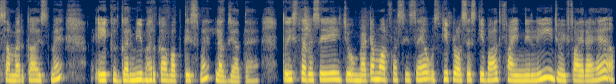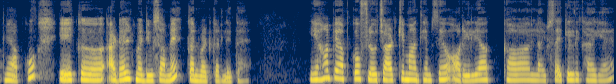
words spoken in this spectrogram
समर का इसमें एक गर्मी भर का वक्त इसमें लग जाता है। तो इस तरह से जो मेटामॉर्फोसिस है उसकी प्रोसेस के बाद फाइनली जो इफायरा है अपने आप को एक अडल्ट मेड्यूसा में कन्वर्ट कर लेता है। यहाँ पे आपको फ्लो चार्ट के माध्यम से ऑरेलिया का लाइफ साइकिल दिखाया गया है।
